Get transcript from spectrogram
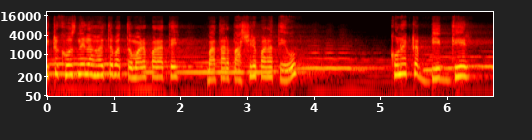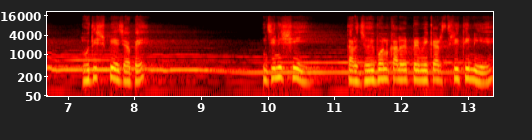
একটু খোঁজ নিলে হয়তো বা তোমার পাড়াতে বা তার পাশের পাড়াতেও কোনো একটা বৃদ্ধের হদিশ পেয়ে যাবে, যিনি সেই তার যৌবনকালের প্রেমিকার স্মৃতি নিয়ে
